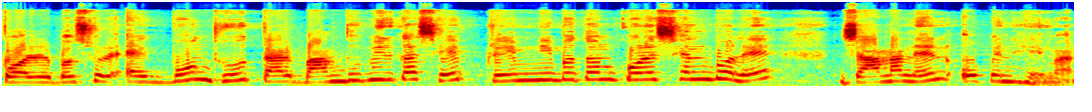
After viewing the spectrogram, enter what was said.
পরের বছর এক বন্ধু তার বান্ধবীর কাছে প্রেম নিবেদন করেছেন বলে জানালেন ওপেন ওপেনহেইমার।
